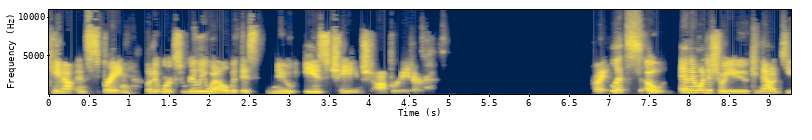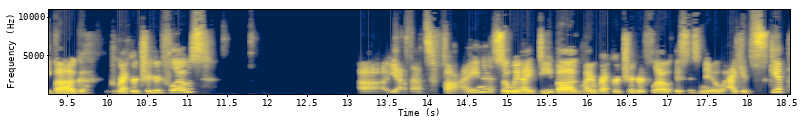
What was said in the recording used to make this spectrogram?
came out in spring, but it works really well with this new is changed operator. All right, let's, oh, and I wanted to show you, you can now debug record triggered flows. Uh, yeah, that's fine. So when I debug my record triggered flow, this is new, I can skip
